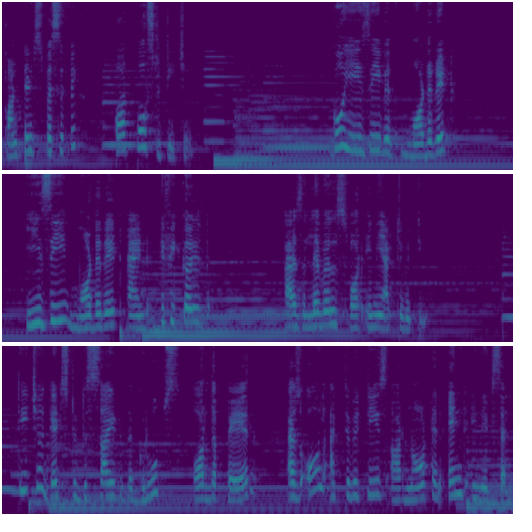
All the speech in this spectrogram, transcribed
content specific, or post teaching. Go easy with moderate easy, moderate, and difficult as levels for any activity. Teacher gets to decide the groups or the pair as all activities are not an end in itself.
